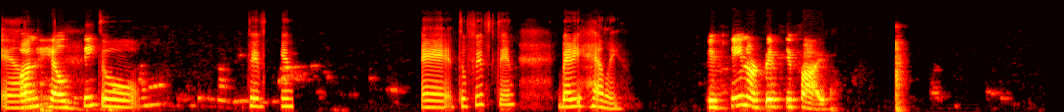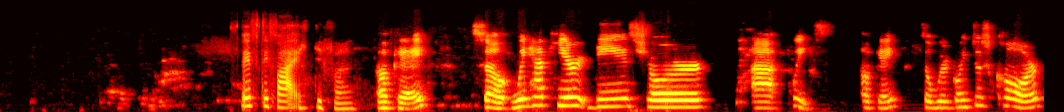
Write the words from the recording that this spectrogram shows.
and unhealthy. to 15, uh, to 15, very healthy. 15 or 55? Fifty-five. Fifty-five. Okay, so we have here this short uh, quiz. Okay, so we're going to score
